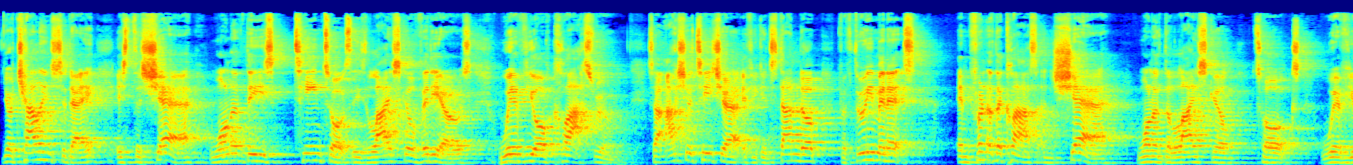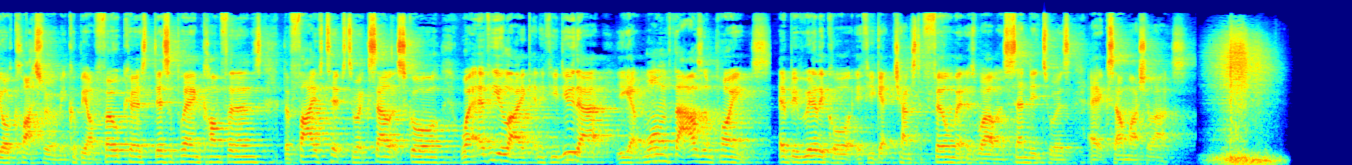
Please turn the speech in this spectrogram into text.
Your challenge today is to share one of these Teen Talks, these life skill videos with your classroom. So ask your teacher if you can stand up for three minutes in front of the class and share one of the life skill talks with your classroom. It could be on focus, discipline, confidence, the five tips to excel at school, whatever you like. And if you do that, you get 1,000 points. It'd be really cool if you get a chance to film it as well and send it to us at Excel Martial Arts.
